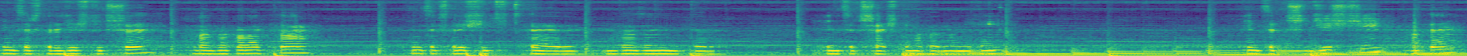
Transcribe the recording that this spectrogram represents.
543 baza kolektor 544 baza emitter 506 to na pewno nie ten 530 a ten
